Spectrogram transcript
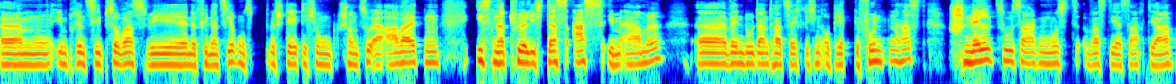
ähm, im Prinzip sowas wie eine Finanzierungsbestätigung schon zu erarbeiten, ist natürlich das Ass im Ärmel, äh, wenn du dann tatsächlich ein Objekt gefunden hast, schnell zusagen musst, was dir sagt, ja,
